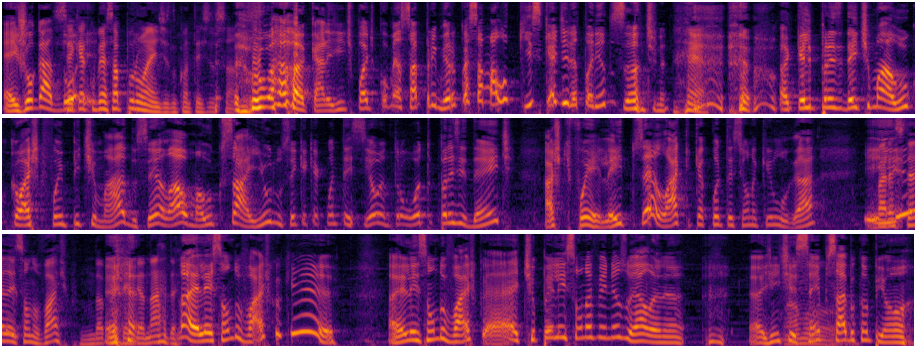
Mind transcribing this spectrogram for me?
É jogador. Você quer começar por onde no contexto do Santos? Cara, a gente pode começar primeiro com essa maluquice que é a diretoria do Santos, né? Aquele presidente maluco que eu acho que foi impeachmentado, sei lá, o maluco saiu, não sei o que, que aconteceu, entrou outro presidente, acho que foi eleito, sei lá o que, que aconteceu naquele lugar. E... Parece até a eleição no Vasco, não dá pra entender nada. Não, a eleição do Vasco que. A eleição do Vasco é tipo a eleição da Venezuela, né? A gente Vamos- sempre sabe o campeão.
